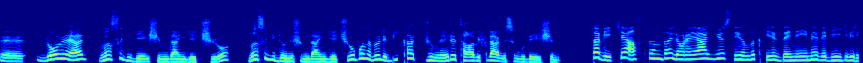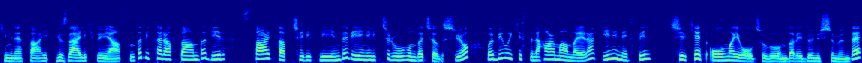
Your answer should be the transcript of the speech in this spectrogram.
e, L'Oreal nasıl bir değişimden geçiyor? Nasıl bir dönüşümden geçiyor? Bana böyle birkaç cümleyle tarifler misin bu değişimi? Tabii ki aslında L'Oreal 100 yıllık bir deneyime ve bilgi birikimine sahip güzellik dünyasında bir taraftan da bir startup çevikliğinde ve yenilikçi ruhunda çalışıyor ve bu ikisini harmanlayarak yeni nesil şirket olma yolculuğunda ve dönüşümünde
